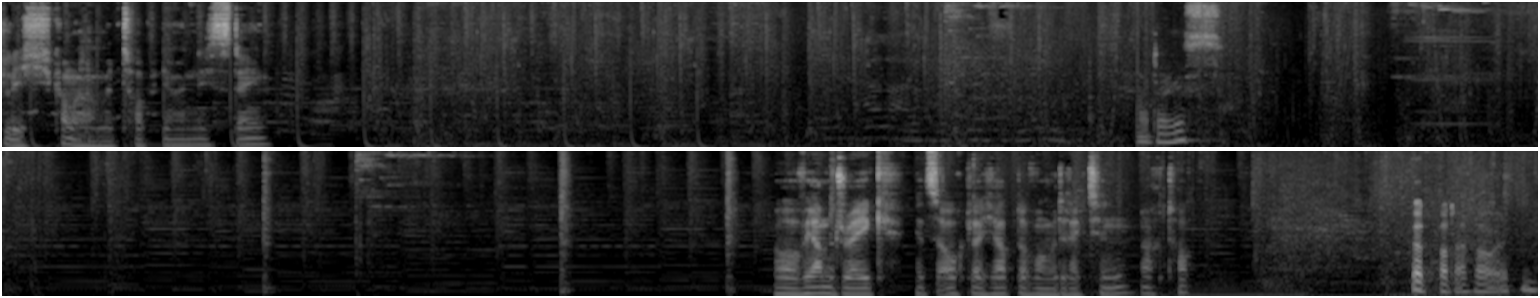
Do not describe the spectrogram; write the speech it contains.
Actually, ich komme mal mit Top hier, wenn die stayen. Weiter ist. Oh, wir haben Drake jetzt auch gleich ab, da wollen wir direkt hin nach Top. Wird Bot einfach ulten.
